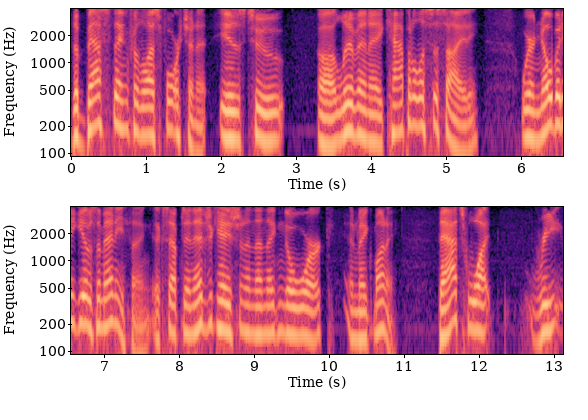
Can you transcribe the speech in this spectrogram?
the best thing for the less fortunate is to uh, live in a capitalist society where nobody gives them anything except an education, and then they can go work and make money. That's what re,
